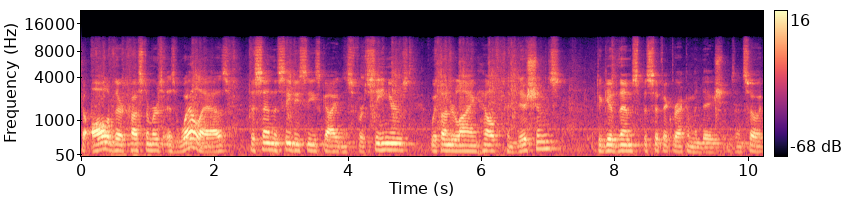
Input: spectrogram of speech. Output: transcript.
to all of their customers as well as to send the CDC's guidance for seniors with underlying health conditions to give them specific recommendations. And so, it-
